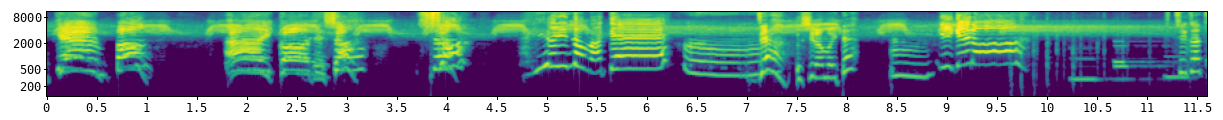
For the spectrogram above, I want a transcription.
んけんぽんあいこでしょしょゆりの負けじゃあ後ろ向いて。うん。いけろ7月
